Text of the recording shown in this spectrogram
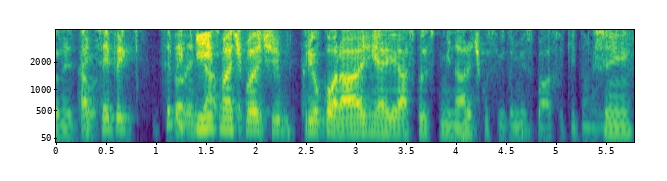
A planejava. gente sempre... Sempre planejava, quis, mas tipo, a gente criou coragem, aí as coisas culminaram, a gente conseguiu também espaço aqui também. Sim.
